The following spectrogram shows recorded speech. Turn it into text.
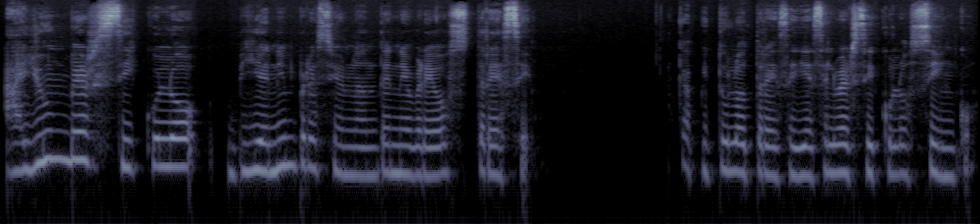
Hay un versículo bien impresionante en Hebreos 13, capítulo 13, y es el versículo 5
